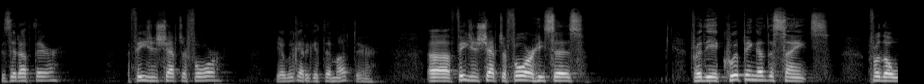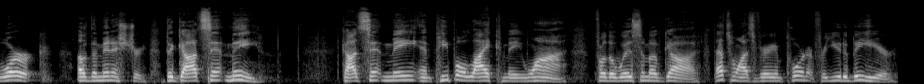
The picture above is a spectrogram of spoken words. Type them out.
Is it up there? Ephesians chapter 4? Yeah, we got to get them up there. Uh, Ephesians chapter 4, he says, For the equipping of the saints, for the work of the ministry that God sent me. God sent me and people like me. Why? For the wisdom of God. That's why it's very important for you to be here.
